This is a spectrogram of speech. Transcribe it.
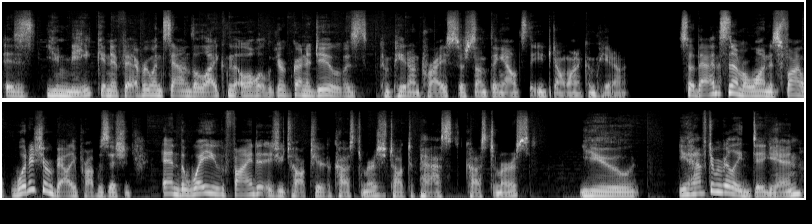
is unique. And if everyone sounds alike, then all you're going to do is compete on price or something else that you don't want to compete on. So that's number one is fine. What is your value proposition? And the way you find it is you talk to your customers, you talk to past customers. You you have to really dig in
